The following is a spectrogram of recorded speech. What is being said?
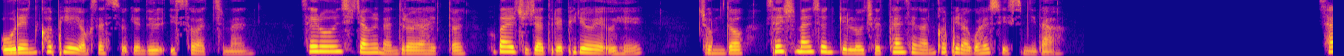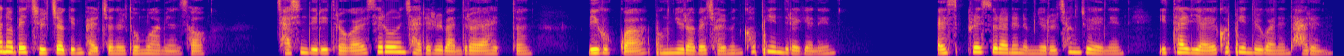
오랜 커피의 역사 속에 늘 있어 왔지만 새로운 시장을 만들어야 했던 후발주자들의 필요에 의해 좀 더 세심한 손길로 재탄생한 커피라고 할 수 있습니다. 산업의 질적인 발전을 도모하면서 자신들이 들어갈 새로운 자리를 만들어야 했던 미국과 북유럽의 젊은 커피인들에게는 에스프레소라는 음료를 창조해낸 이탈리아의 커피인들과는 다른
